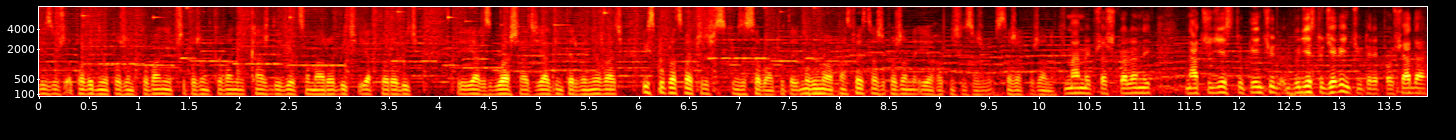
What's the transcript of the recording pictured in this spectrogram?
jest już odpowiednie uporządkowanie, przyporządkowanie, każdy wie co ma robić, jak to robić, y, jak zgłaszać, jak interweniować i współpracować przede wszystkim ze sobą. Tutaj mówimy o Państwowej Straży Pożarnej i Ochotniczych Strażach Pożarnych. Mamy przeszkolonych na 35, 29, które posiada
